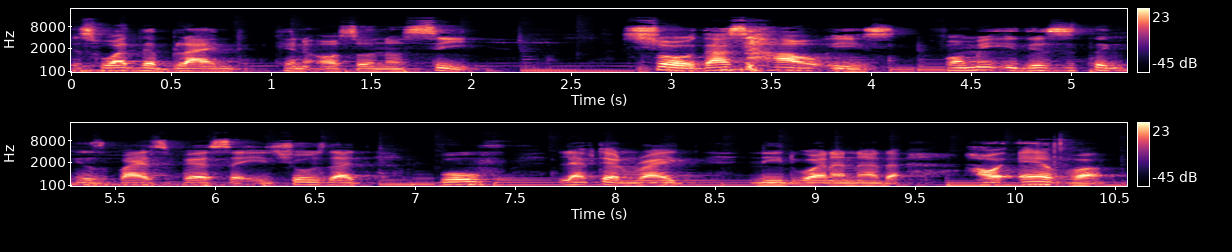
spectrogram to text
is what the blind can also not see. So that's how it is. For me, this thing is vice versa. It shows that both left and right need one another. However,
